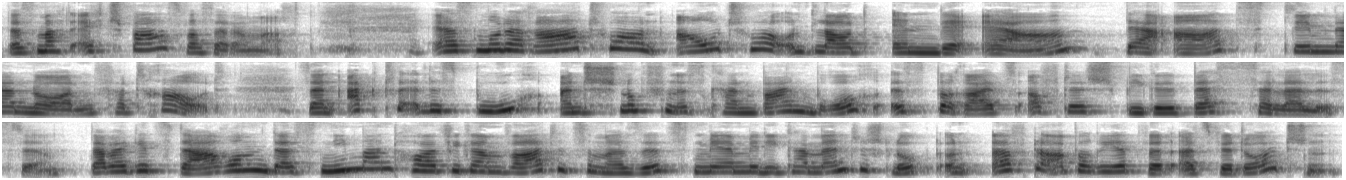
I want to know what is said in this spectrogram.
Das macht echt Spaß, was er da macht. Er ist Moderator und Autor und laut NDR der Arzt, dem der Norden vertraut. Sein aktuelles Buch Ein Schnupfen ist kein Beinbruch ist bereits auf der Spiegel Bestsellerliste. Dabei geht es darum, dass niemand häufiger im Wartezimmer sitzt, mehr Medikamente schluckt und öfter operiert wird als wir Deutschen.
